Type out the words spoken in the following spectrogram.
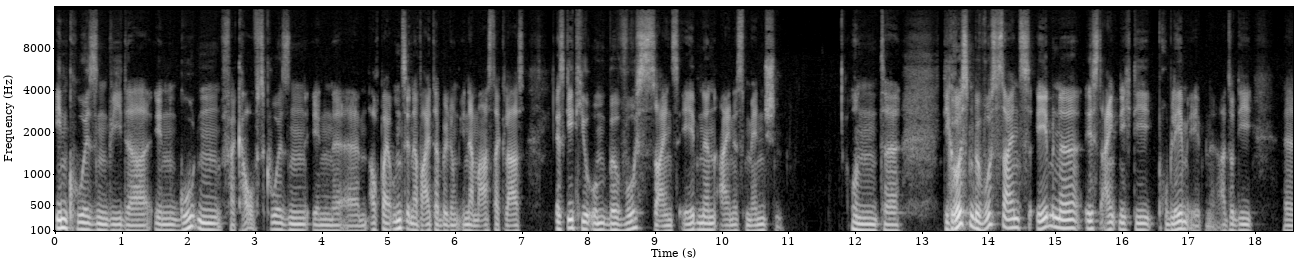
in Kursen wieder, in guten Verkaufskursen, in, ähm, auch bei uns in der Weiterbildung, in der Masterclass. Es geht hier um Bewusstseinsebenen eines Menschen. Und äh, die größten Bewusstseinsebene ist eigentlich die Problemebene. Also die äh,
